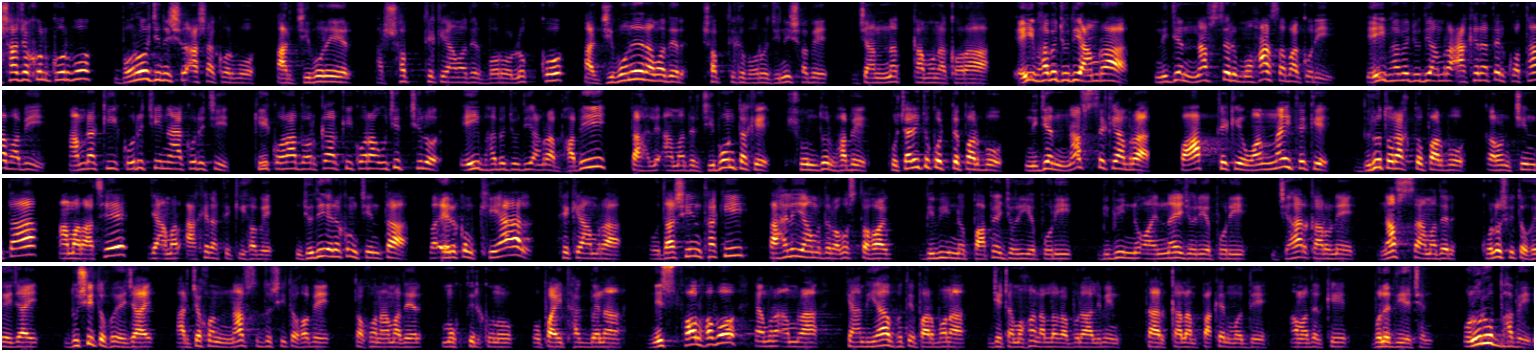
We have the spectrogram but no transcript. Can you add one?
আশা যখন করব, বড় জিনিসের আশা করব। আর জীবনের আর সব থেকে আমাদের বড় লক্ষ্য আর জীবনের আমাদের সব থেকে বড় জিনিস হবে জান্নাত কামনা করা। এইভাবে যদি আমরা নিজের নাফসের মহাসভা করি, এইভাবে যদি আমরা আখেরাতের কথা ভাবি, আমরা কি করেছি, না করেছি, কি করা দরকার, কি করা উচিত ছিল, এইভাবে যদি আমরা ভাবি, তাহলে আমাদের জীবনটাকে সুন্দরভাবে প্রচারিত করতে পারব, নিজের নাফস থেকে আমরা পাপ থেকে, অন্যায় থেকে বিরত রাখতে পারব কারণ চিন্তা আমার আছে যে আমার আখেরাতে কি হবে। যদি এরকম চিন্তা বা এরকম খেয়াল থেকে আমরা উদাসীন থাকি, তাহলেই আমাদের অবস্থা হয় বিভিন্ন পাপে জড়িয়ে পড়ি, বিভিন্ন অন্যায় জড়িয়ে পড়ি, যার কারণে নাফস আমাদের কলুষিত হয়ে যায়, দূষিত হয়ে যায়। আর যখন নাফস দূষিত হবে, তখন আমাদের মুক্তির কোনো উপায় থাকবে না। নিষ্ফল হব এমন আমরা ক্যামিয়াব হতে পারব না, যেটা মহান আল্লাহ রাবুল আলমিন তার কালাম পাকের মধ্যে আমাদেরকে বলে দিয়েছেন। অনুরূপভাবে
